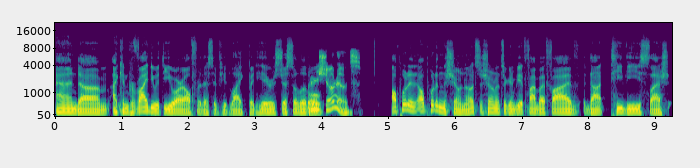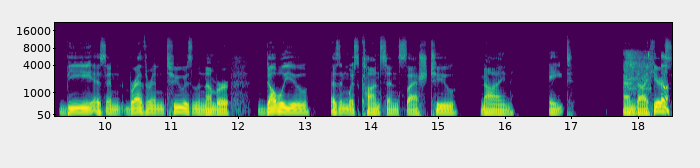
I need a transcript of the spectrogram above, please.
and um, I can provide you with the URL for this if you'd like. But here's just a little. show notes. I'll put it. I'll put it in the show notes. The show notes are going to be at five by five dot tv slash b as in brethren, two is in the number, w as in Wisconsin slash two nine eight. And uh, here's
